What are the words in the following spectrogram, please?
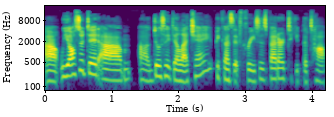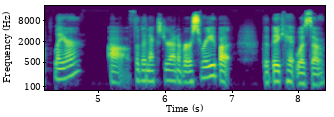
Uh, we also did um, uh, dulce de leche because it freezes better to keep the top layer uh, for the next year anniversary. But the big hit was the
